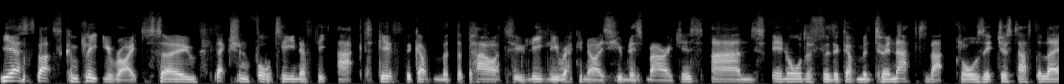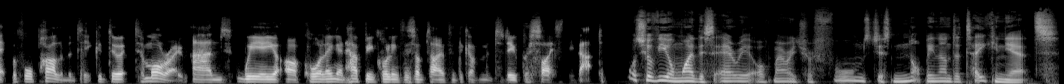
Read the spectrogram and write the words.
Yes, that's completely right. So, Section 14 of the Act gives the government the power to legally recognise humanist marriages. And in order for the government to enact that clause, it just has to lay it before Parliament. It could do it tomorrow. And we are calling and have been calling for some time for the government to do precisely that. What's your view on why this area of marriage reform's just not been undertaken yet?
